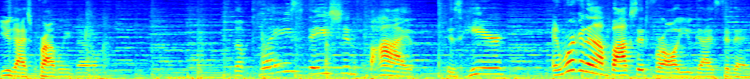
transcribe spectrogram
You guys probably know. The PlayStation 5 is here, and we're gonna unbox it for all you guys today.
